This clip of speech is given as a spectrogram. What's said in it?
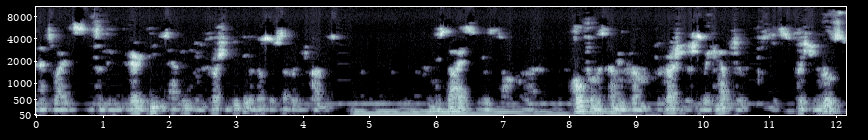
And that's why something very deep is happening in the Russian people and those who are suffering from communism. And besides, there's uh, hopefulness coming from Russia, which is waking up to its Christian roots.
